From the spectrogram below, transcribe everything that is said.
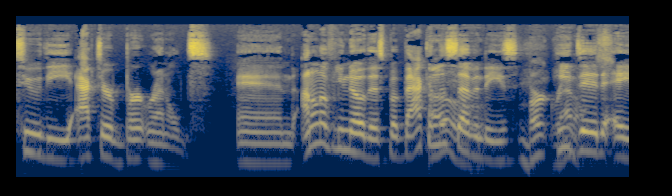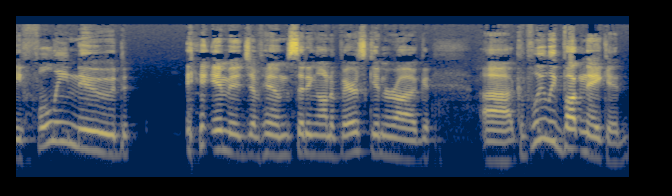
to the actor burt reynolds. And i don't know if you know this but back in the Oh, 70s Burt he did a fully nude image of him sitting on a bearskin rug uh, completely buck naked,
